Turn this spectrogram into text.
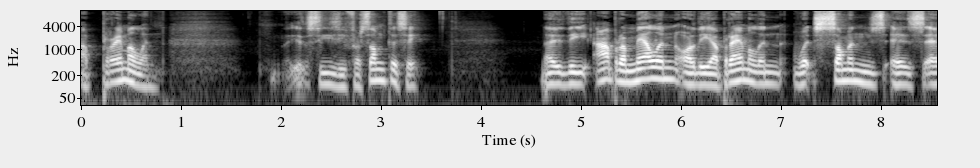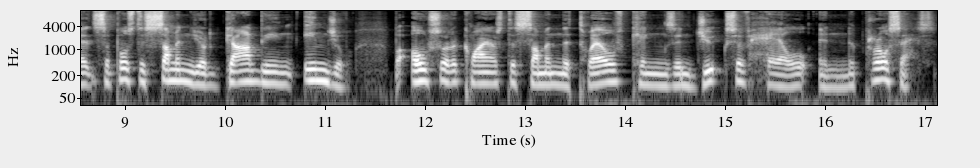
Abramelin. It's easy for some to say. Now, the Abramelin or the Abramelin, which summons, is uh, supposed to summon your guardian angel, but also requires to summon the twelve kings and dukes of hell in the process.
